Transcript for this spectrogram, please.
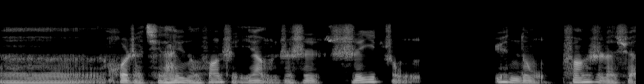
嗯，或者其他运动方式一样，只是是一种运动方式的选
